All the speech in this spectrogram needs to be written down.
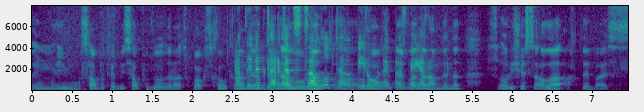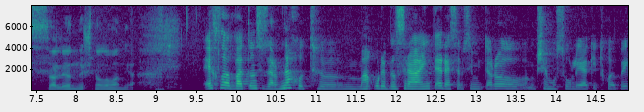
იმ საბუთების საფუძველზე რაც გვაქვს ხელთ, რამდენად კარგად სწავლობთ პიროვნებას, და რამდენად სწორი შესწავლა ხდება, ეს ძალიან მნიშვნელოვანია. ეხლა ბატონ სეზარ ვნახოთ მაყურებელს რა აინტერესებს, იმიტომ რომ შემოსულია კითხვები.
